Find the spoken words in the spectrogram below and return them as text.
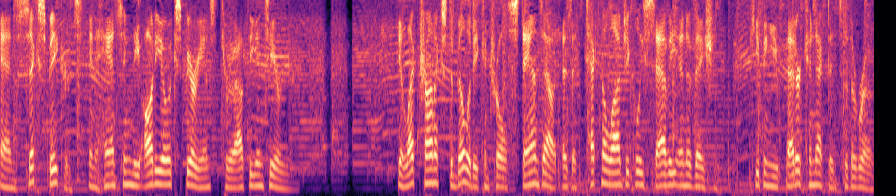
and six speakers, enhancing the audio experience throughout the interior. Electronic stability control stands out as a technologically savvy innovation, keeping you better connected to the road.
